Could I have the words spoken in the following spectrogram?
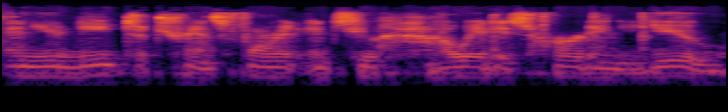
then you need to transform it into how it is hurting you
